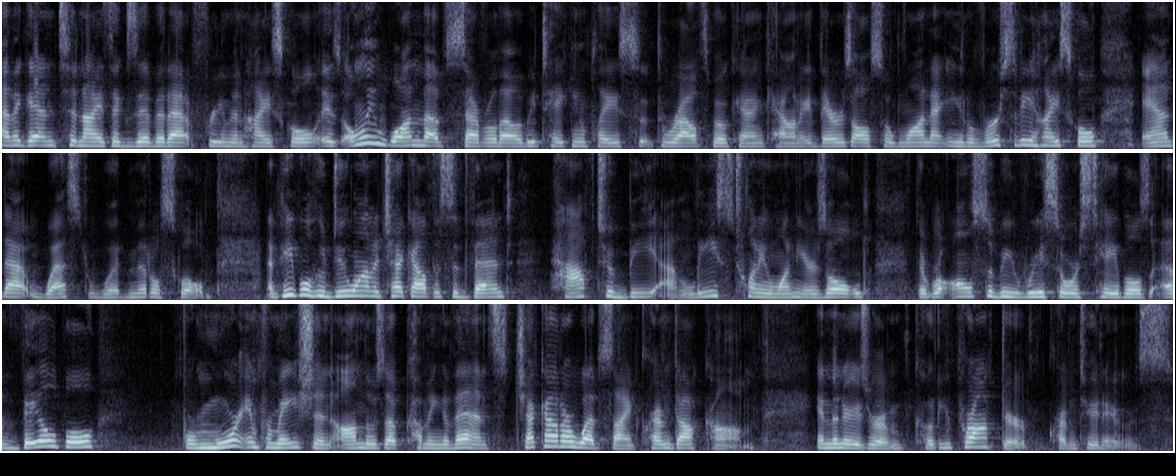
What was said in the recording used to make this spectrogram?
And again, tonight's exhibit at Freeman High School is only one of several that will be taking place throughout Spokane County. There's also one at University High School and at Westwood Middle School. And people who do want to check out this event have to be at least 21 years old. There will also be resource tables available. For more information on those upcoming events, check out our website, krem.com. In the newsroom, Cody Proctor, KREM 2 News.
